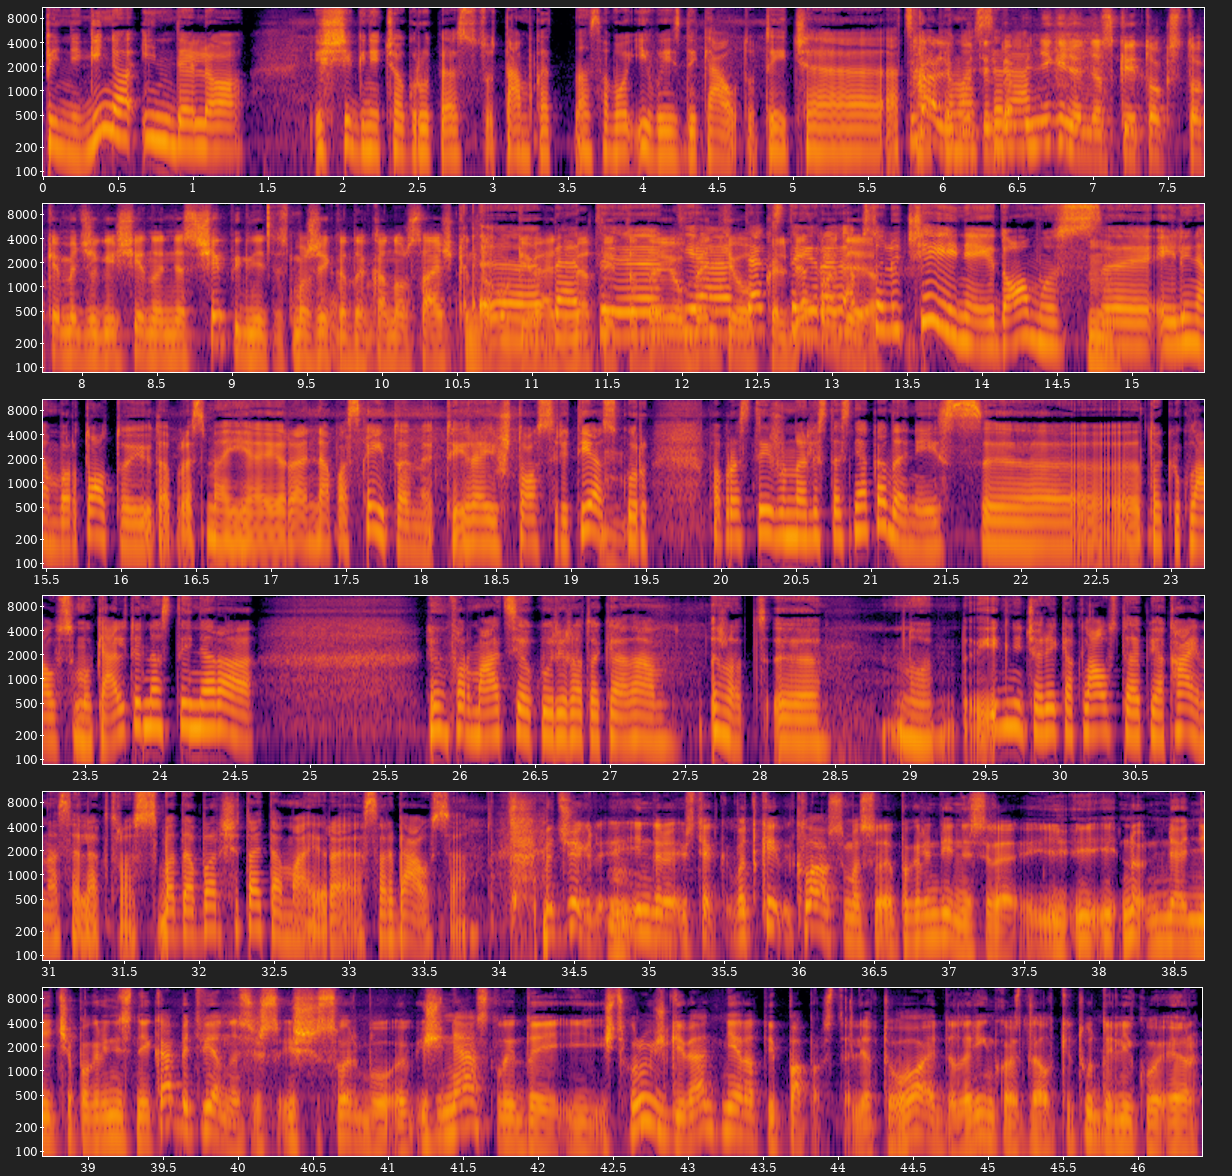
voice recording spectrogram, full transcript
piniginio indėlio iš igničio grupės tam kad na savo įvaizdį keltų tai čia atsakymas yra piniginio nes kai toks tokia medžiaga išeina nes šiaip ignitis mažai kada ką nors aiškindavo E, gyvenime tai tada jau bent jau kalbėt yra pradėjo. absoliučiai neįdomus e, eiliniam vartotojui, ta prasme, jie yra nepaskaitomi. Tai yra iš tos ryties, kur paprastai žurnalistas niekada neįs e, tokių klausimų kelti, nes tai nėra informacija, kur yra tokia, na, žinot, e, nu, Igničio reikia klausti apie kainas elektros, bet dabar šita tema yra svarbiausia. Bet žiūrėkit, Indrė, vis tiek, vat kaip klausimas pagrindinis yra, nu, ne, ne čia pagrindinis, nei ką, bet vienas iš, iš svarbių. Žiniasklaidai iš tikrųjų išgyventi nėra taip paprasta Lietuvoje dėl rinkos, dėl kitų dalykų ir,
